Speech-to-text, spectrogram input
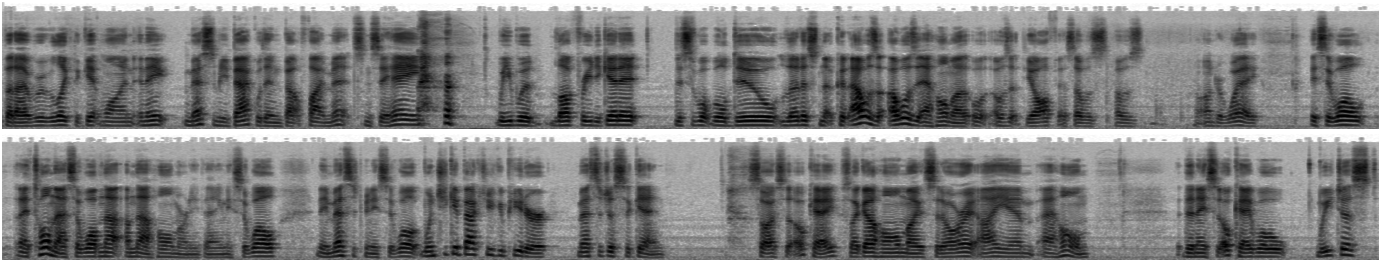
but I would like to get one. And they messaged me back within about five minutes and say, hey, we would love for you to get it. This is what we'll do. Let us know. Cause I was I wasn't at home. I, I was at the office. I was I was underway. They said, well, and I told them that. I said, well, I'm not I'm not home or anything. And they said, well, and they messaged me. and They said, well, once you get back to your computer, message us again. So I said, okay. So I got home. I said, all right, I am at home. Then they said, okay, well, we just,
